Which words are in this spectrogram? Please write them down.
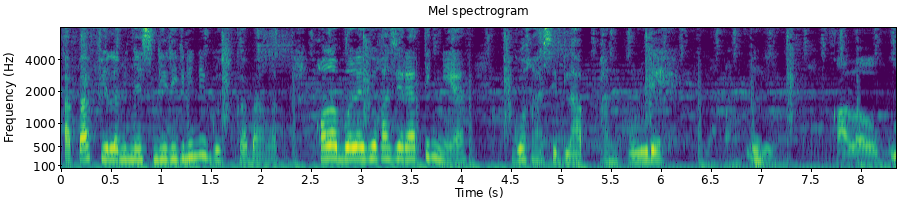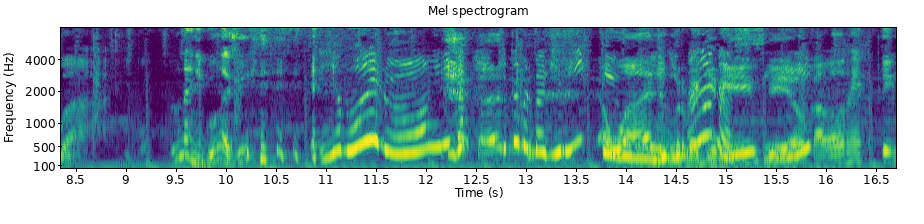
apa filmnya sendiri gini nih gue suka banget. Kalau boleh gue kasih rating nih ya, gue kasih 80 deh. 80. Kalau gua gitu. Lu nanya gua nggak sih? iya boleh dong, ini kan kita berbagi review Waduh, nih. berbagi review. Kalau rating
